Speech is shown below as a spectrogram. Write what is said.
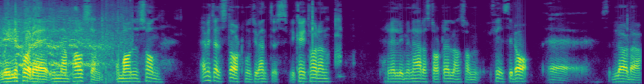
Vi var inne på det innan pausen. Emanuelsson, eventuellt start mot Juventus. Vi kan ju ta den preliminära startelvan som finns idag. Eh, lördag,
